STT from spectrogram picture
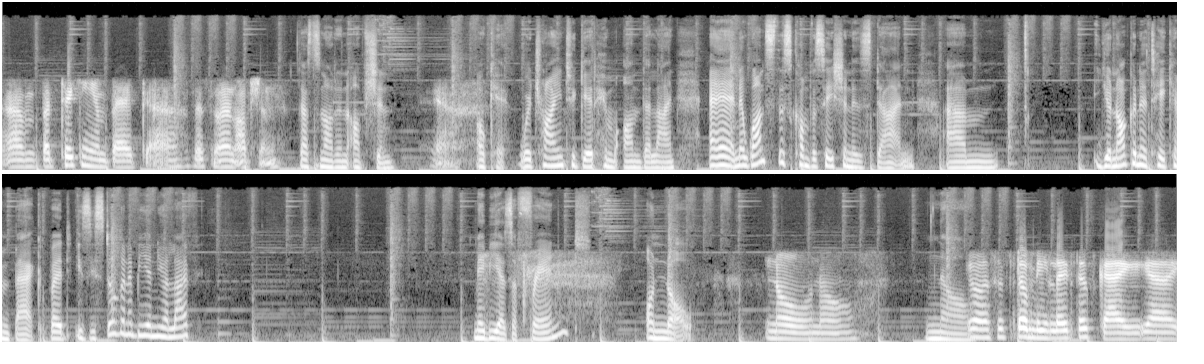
um, but taking him back, uh, that's not an option. That's not an option. Yeah. Okay, we're trying to get him on the line. And once this conversation is done, um, you're not going to take him back, but is he still going to be in your life? Maybe as a friend? Or no? No, no. No. It was just be like this guy. Yeah,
